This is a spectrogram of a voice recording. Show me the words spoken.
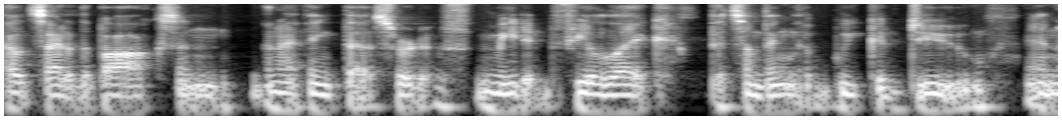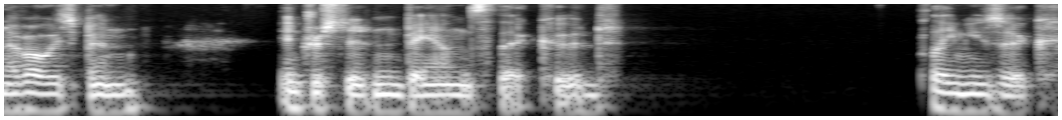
outside of the box. And, and I think that sort of made it feel like it's something that we could do. And I've always been interested in bands that could play music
